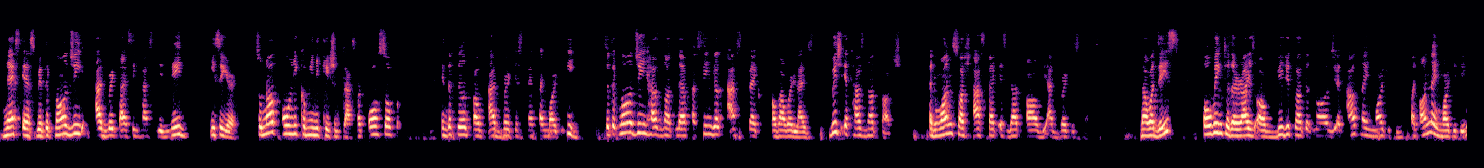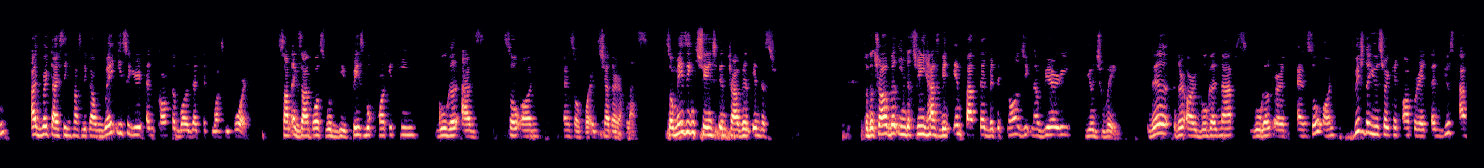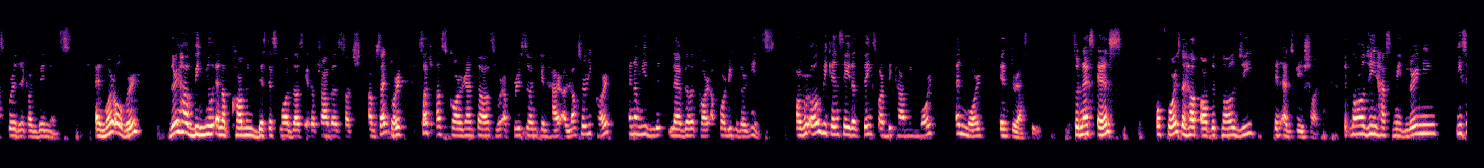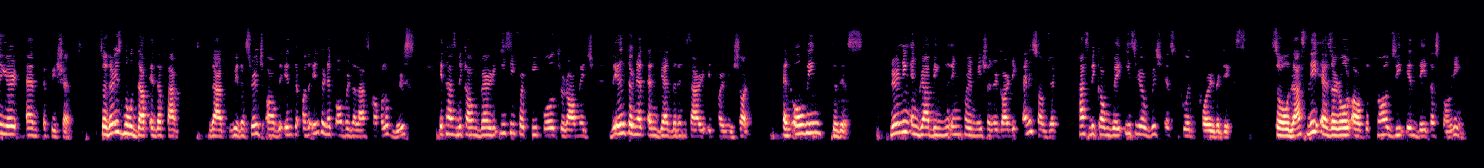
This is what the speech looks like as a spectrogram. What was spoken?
Next is with technology, advertising has been made easier. So not only communication class, but also in the field of advertisement and marketing. So technology has not left a single aspect of our lives which it has not touched. And one such aspect is that of the advertisement. Nowadays, owing to the rise of digital technology and online marketing and online marketing, advertising has become way easier and comfortable than it was before. Some examples would be Facebook marketing, Google Ads, so on and so forth, etc. class. So amazing change in travel industry. So the travel industry has been impacted by technology in a very huge way. There, there are Google Maps, Google Earth, and so on, which the user can operate and use as per their convenience. And moreover, there have been new and upcoming business models in the travel such um, sector, such as car rentals, where a person can hire a luxury car and a mid-level car according to their needs. Overall, we can say that things are becoming more and more interesting. So next is of course, the help of technology in education. Technology has made learning easier and efficient. So there is no doubt in the fact that with the surge of the, inter the internet over the last couple of years, it has become very easy for people to rummage the internet and get the necessary information. And owing to this, learning and grabbing new information regarding any subject has become way easier, which is good for the gigs. So lastly is the role of technology in data storing.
